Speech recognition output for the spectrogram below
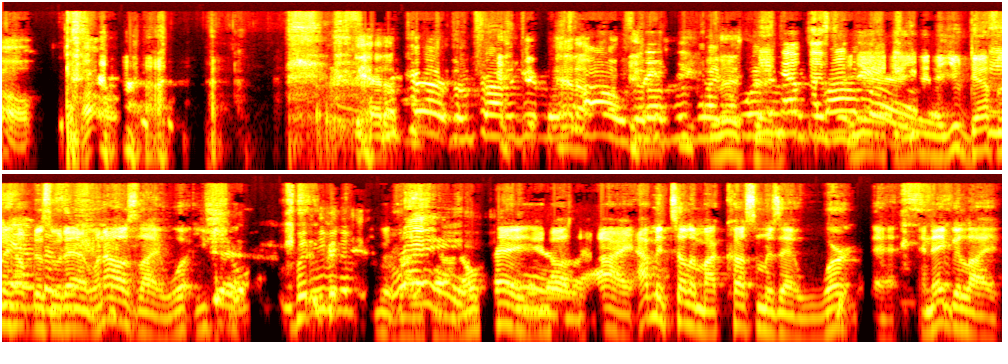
Oh, oh. Head up. Because I'm trying to get this Head up. house, and I'm just like, Listen. what is He helped us with? Yeah, that. yeah, you definitely He helped us with that. When I was like, "What? You sure?" But even if It was like, right, okay, and I was like, "All right." I've been telling my customers at work that, and they'd be like,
